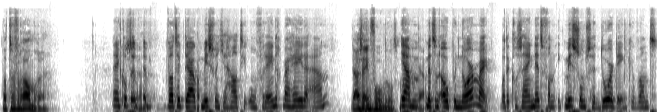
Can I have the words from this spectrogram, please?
dat te veranderen. Nee, klopt. Dus, wat ik daar ook mis, want je haalt die onverenigbaarheden aan. Dat is één voorbeeld. Ja, ja, met een open norm. Maar wat ik al zei net van, ik mis soms het doordenken. Want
